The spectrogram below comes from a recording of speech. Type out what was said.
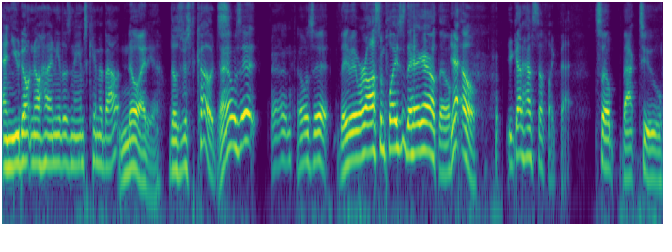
And you don't know how any of those names came about? No idea. Those are just the codes. That was it. Man, that was it. They, they were awesome places to hang out, though. yeah. Oh, you gotta have stuff like that. So back to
